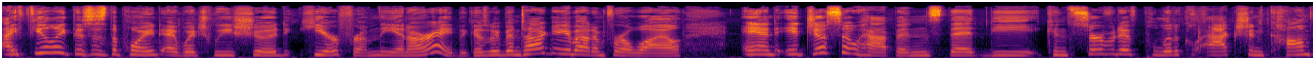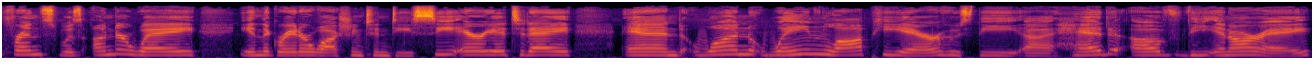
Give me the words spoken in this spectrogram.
I feel like this is the point at which we should hear from the NRA because we've been talking about him for a while. And it just so happens that the Conservative Political Action Conference was underway in the greater Washington, D.C. area today. And one Wayne LaPierre, who's the uh, head of the NRA,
